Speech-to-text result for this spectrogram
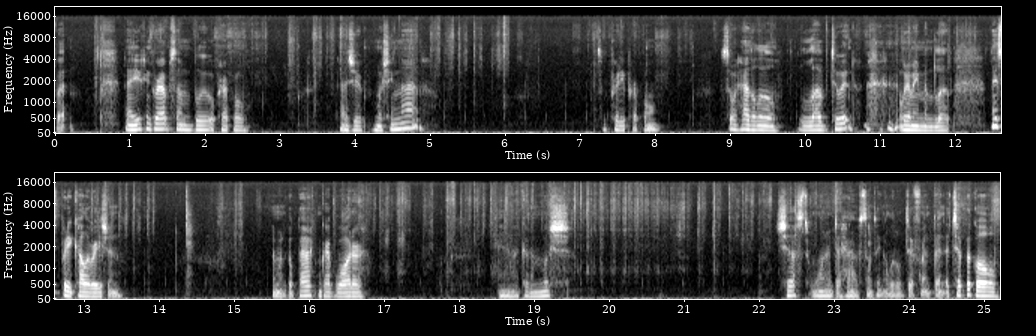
but now you can grab some blue or purple as you're mushing that. Some pretty purple. So it has a little love to it. what do I mean by love? Nice pretty coloration. I'm going to go back and grab water. And I'm going to mush. Just wanted to have something a little different than a typical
